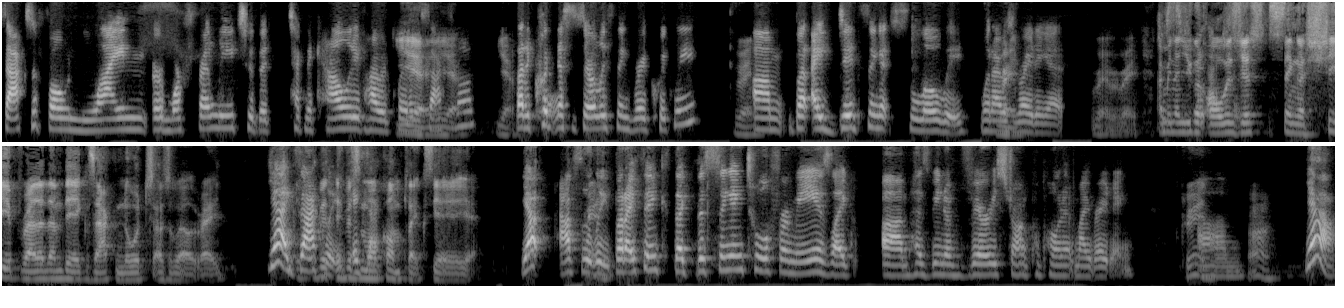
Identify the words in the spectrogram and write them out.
saxophone line or more friendly to the technicality of how I would play Yeah, the yeah. saxophone yeah, that I couldn't necessarily sing very quickly. right, Um, but I did sing it slowly when I was Right. writing it. right, right, right. I mean, and you can always just sing a shape rather than the exact notes as well, right? Yeah, If- if it- exactly. If, it's more complex, yeah, yeah, yeah. Yep, absolutely. But I think like the singing tool for me is like um, has been a very strong proponent in my writing. Great. Um, wow. yeah,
